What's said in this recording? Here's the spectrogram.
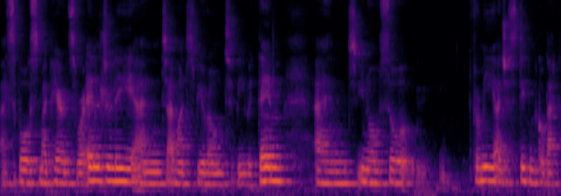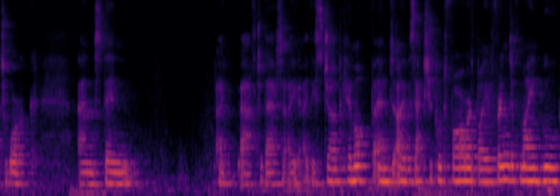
I suppose my parents were elderly, and I wanted to be around to be with them, and you know, so for me, I just didn't go back to work, and then I, after that, I, I this job came up, and I was actually put forward by a friend of mine who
